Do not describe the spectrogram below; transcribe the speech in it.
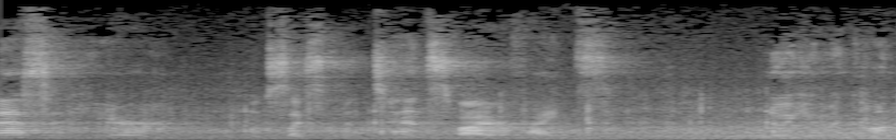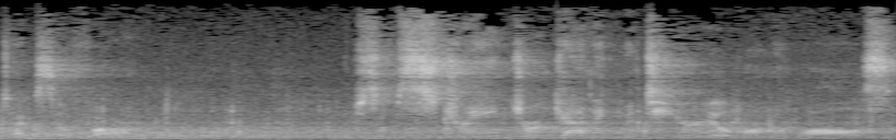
mess in here. Looks like some intense firefights. No human contact so far. There's some strange organic material on the walls,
